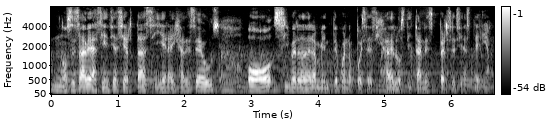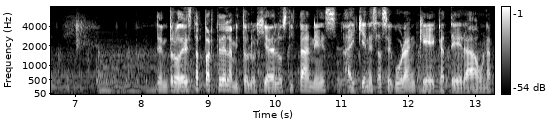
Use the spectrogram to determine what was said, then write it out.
no se sabe a ciencia cierta si era hija de Zeus o si verdaderamente, bueno, pues es hija de los titanes Perses y Asteria. Dentro de esta parte de la mitología de los titanes, hay quienes aseguran que Hécate era una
